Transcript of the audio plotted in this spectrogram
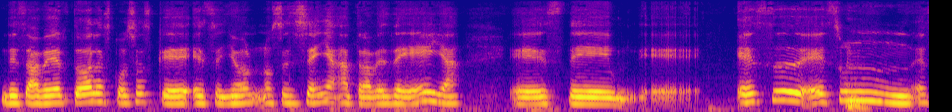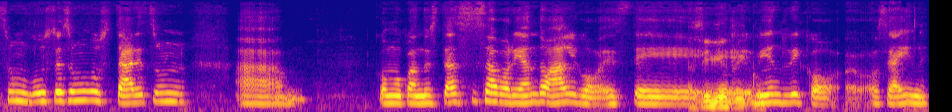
de saber todas las cosas que el Señor nos enseña a través de ella. Este, eh, es, es, un, es un gusto, es un gustar, es un... como cuando estás saboreando algo, este, bien rico, o sea, y,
